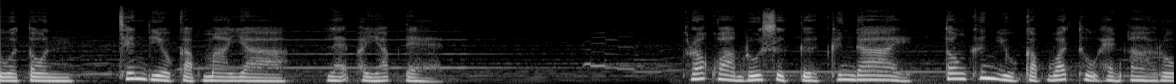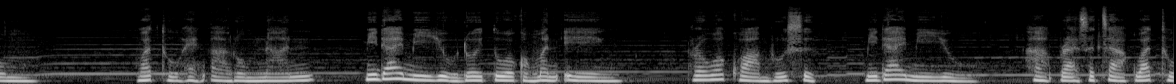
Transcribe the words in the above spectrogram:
ตัวตน เช่นเดียวกับมายาและพยับแดด เพราะความรู้สึกเกิดขึ้นได้ ต้องขึ้นอยู่กับวัตถุแห่งอารมณ์ วัตถุแห่งอารมณ์นั้น มิได้มีอยู่โดยตัวของมันเอง เพราะว่าความรู้สึกมิได้มีอยู่ หากปราศจากวัตถุ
